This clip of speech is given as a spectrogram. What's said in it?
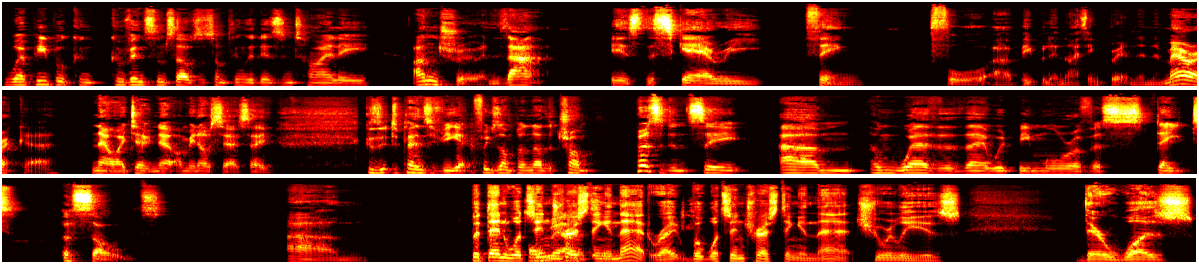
where people can convince themselves of something that is entirely untrue, and that is the scary thing for uh, people in, I think, Britain and America. Now, I don't know. I mean, obviously, I say because it depends if you get, for example, another Trump presidency, um, and whether there would be more of a state assault. Um, But then what's interesting reality. in that, right? But what's interesting in that surely is there was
